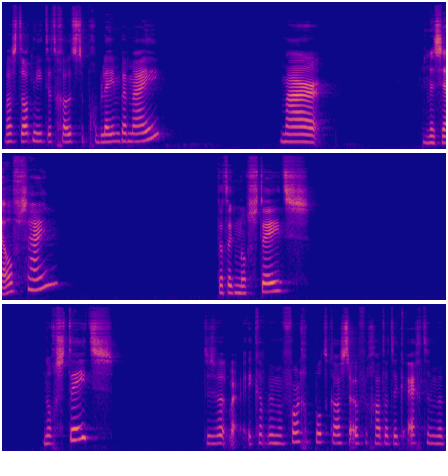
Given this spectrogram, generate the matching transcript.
was dat niet het grootste probleem bij mij. Maar mezelf zijn, dat ik nog steeds, nog steeds, dus wat, ik heb in mijn vorige podcast over gehad dat ik echt een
